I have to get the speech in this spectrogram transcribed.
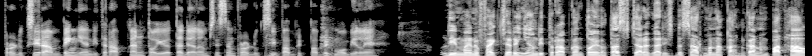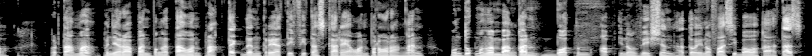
produksi ramping yang diterapkan Toyota dalam sistem produksi pabrik-pabrik mobilnya. Lean manufacturing yang diterapkan Toyota secara garis besar menekankan empat hal. Pertama, penyerapan pengetahuan praktek dan kreativitas karyawan perorangan untuk mengembangkan bottom-up innovation atau inovasi bawah ke atas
